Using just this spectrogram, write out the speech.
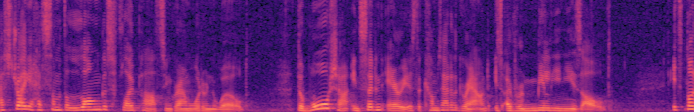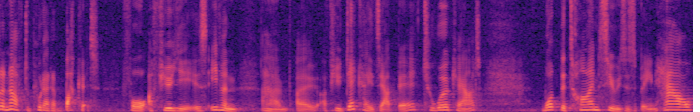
Australia has some of the longest flow paths in groundwater in the world. The water in certain areas that comes out of the ground is over a million years old. It's not enough to put out a bucket for a few years, even um, a, a, few decades out there, to work out what the time series has been, how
